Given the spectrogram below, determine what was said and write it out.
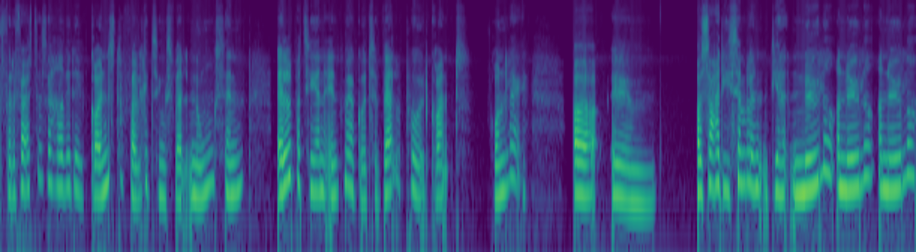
For det første, så havde vi det grønneste folketingsvalg nogensinde. Alle partierne endte med at gå til valg på et grønt grundlag. Og, øhm, og så har de simpelthen de har nølet og nølet og nølet.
